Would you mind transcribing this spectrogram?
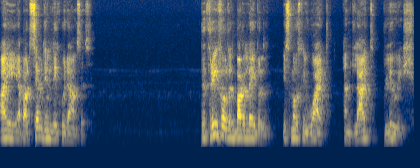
i.e., about 17 liquid ounces. The three folded bottle label is mostly white and light bluish.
